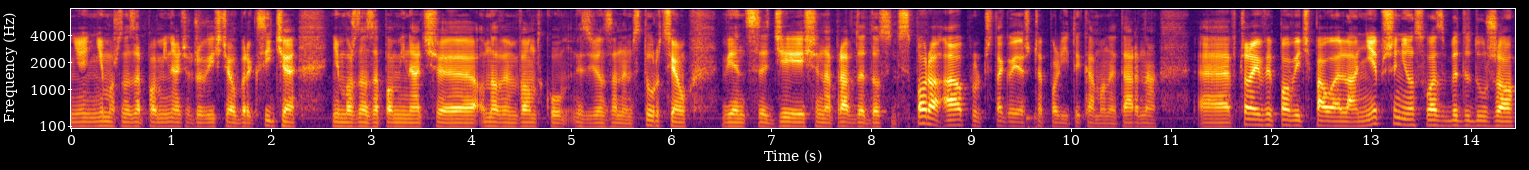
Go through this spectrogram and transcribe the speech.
nie, nie można zapominać oczywiście o Brexicie, nie można zapominać e, o nowym wątku związanym z Turcją, więc dzieje się naprawdę dosyć sporo, a oprócz tego jeszcze polityka monetarna. E, Wczoraj wypowiedź Powella nie przyniosła zbyt dużo,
